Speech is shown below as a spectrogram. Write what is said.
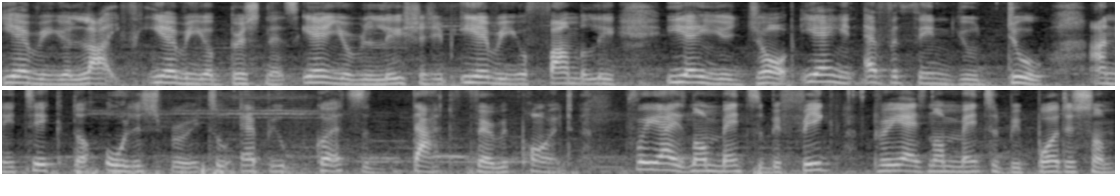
here in your life, here in your business, here in your relationship, here in your family, here in your job, here in everything you do. And it takes the Holy Spirit to help you get to that very point. Prayer is not meant to be fake. Prayer is not meant to be bothersome.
